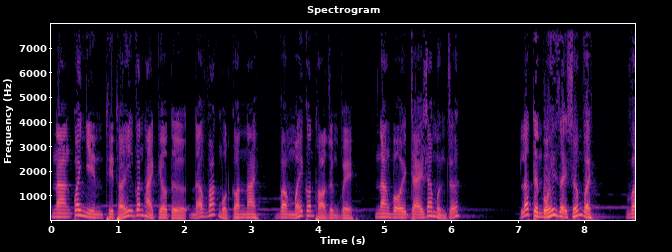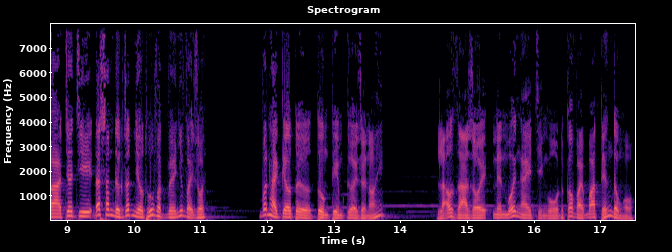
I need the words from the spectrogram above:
Nàng quay nhìn thì thấy Vân Hải Kiều Tử đã vác một con nai và mấy con thỏ rừng về. Nàng vội chạy ra mừng rỡ. Lão tiền bối dậy sớm vậy, và chơi chi đã săn được rất nhiều thú vật về như vậy rồi. Vân Hải Kiều Tử tùm tìm cười rồi nói. Lão già rồi nên mỗi ngày chỉ ngủ được có vài ba tiếng đồng hồ.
